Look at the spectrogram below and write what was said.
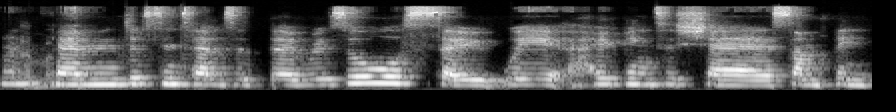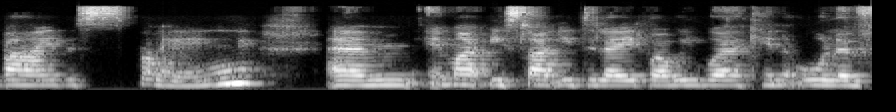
And um, just in terms of the resource, so we're hoping to share something by the spring. Um, it might be slightly delayed while we work in all of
